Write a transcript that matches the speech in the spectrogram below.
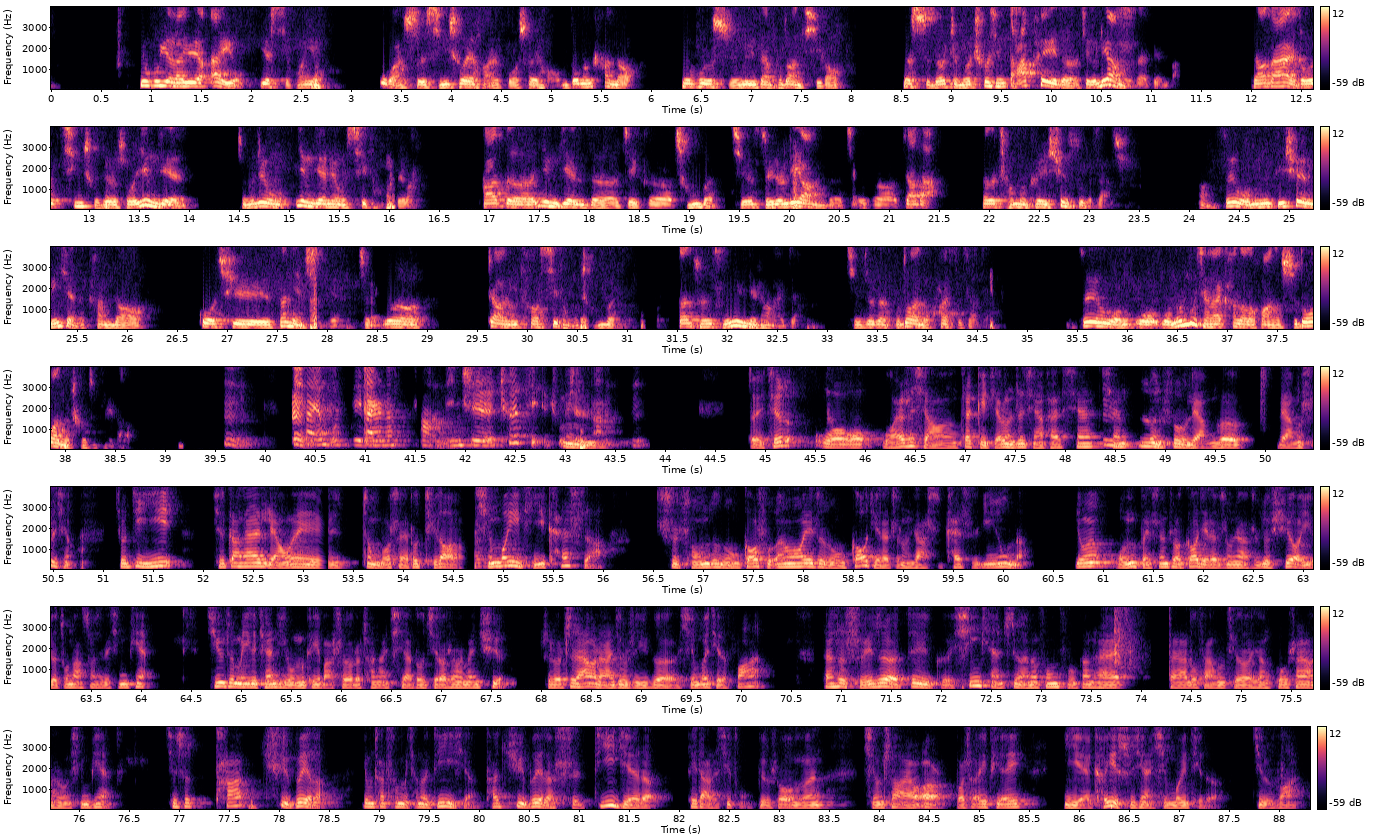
用户越来越爱用，越喜欢用，不管是行车也好，还是泊车也好，我们都能看到用户的使用率在不断提高，那使得整个车型搭配的这个量也在变大。然后大家也都清楚，就是说硬件整个这种硬件这种系统，对吧？它的硬件的这个成本，其实随着量的这个加大，它的成本可以迅速的下去啊。所以我们的确明显的看到，过去三年时间，整个这样一套系统的成本，单纯从硬件上来讲，其实就在不断的快速下降。所以，我我我们目前来看到的话呢，十多万的车就可以搭载。嗯，大元博士这边呢？啊，您是车企出身啊，嗯。对，其实我我我还是想在给结论之前，还先先论述两个两个事情。就第一，其实刚才两位郑博士也都提到了，行博一体一开始啊，是从这种高速 NOA 这种高阶的智能驾驶开始应用的。因为我们本身做高阶的智能驾驶，就需要一个中大算力的芯片。基于这么一个前提，我们可以把所有的传感器啊都接到这上面去，所以说自然而然就是一个行博一体的方案。但是随着这个芯片资源的丰富，刚才。大家都反复提到像勾山啊这种芯片，其实它具备了，因为它成本相对低一些，它具备了使低阶的 ADAS 系统，比如说我们行车 L2、博车 APA 也可以实现行为一体的技术方案。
